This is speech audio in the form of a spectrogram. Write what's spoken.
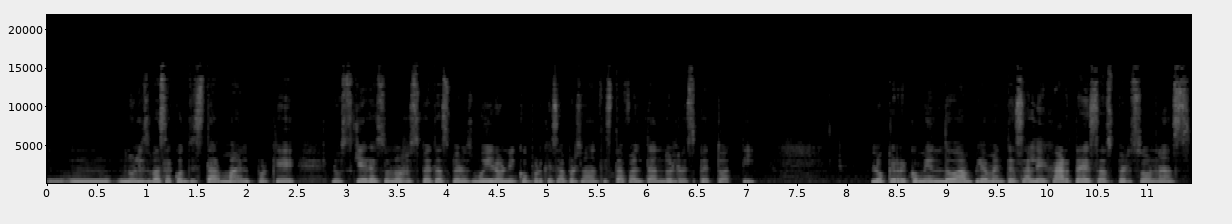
no les vas a contestar mal porque los quieres o los respetas, pero es muy irónico porque esa persona te está faltando el respeto a ti. Lo que recomiendo ampliamente es alejarte de esas personas,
